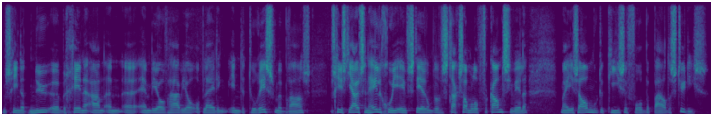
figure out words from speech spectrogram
Misschien dat nu uh, beginnen aan een uh, MBO of HBO-opleiding in de toerismebranche. Misschien is het juist een hele goede investering, omdat we straks allemaal op vakantie willen. Maar je zal moeten kiezen voor bepaalde studies.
